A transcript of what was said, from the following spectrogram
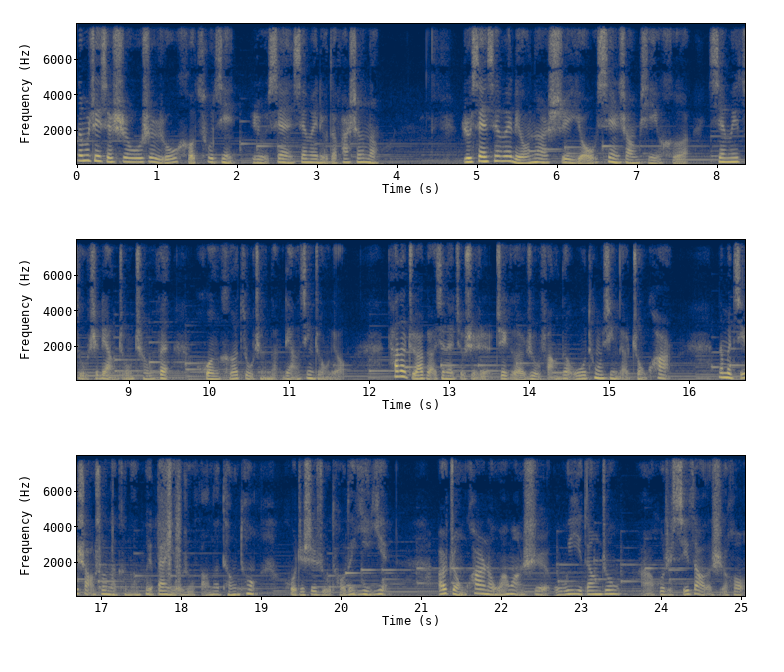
那么这些食物是如何促进乳腺纤维瘤的发生呢？乳腺纤维瘤呢是由腺上皮和纤维组织两种成分。混合组成的良性肿瘤，它的主要表现呢就是这个乳房的无痛性的肿块，那么极少数呢可能会伴有乳房的疼痛或者是乳头的溢液，而肿块呢往往是无意当中啊或者洗澡的时候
